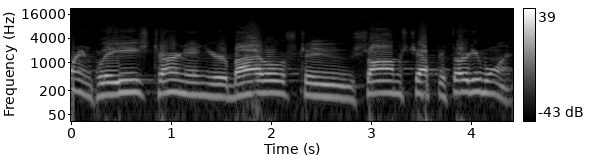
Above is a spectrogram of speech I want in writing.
Morning, please turn in your Bibles to Psalms chapter 31.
